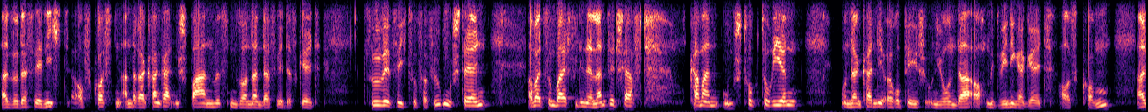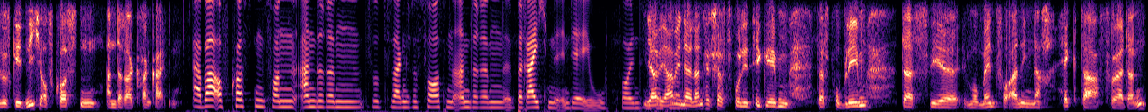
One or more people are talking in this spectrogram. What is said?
Also dass wir nicht auf Kosten anderer Krankheiten sparen müssen, sondern dass wir das Geld zusätzlich zur Verfügung stellen. Aber zum Beispiel in der Landwirtschaft kann man umstrukturieren. Und dann kann die Europäische Union da auch mit weniger Geld auskommen. Also es geht nicht auf Kosten anderer Krankheiten. Aber auf Kosten von anderen sozusagen Ressourcen, anderen Bereichen in der EU wollen Sie? Ja, wir haben in der Landwirtschaftspolitik eben das Problem, dass wir im Moment vor allen Dingen nach Hektar fördern.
